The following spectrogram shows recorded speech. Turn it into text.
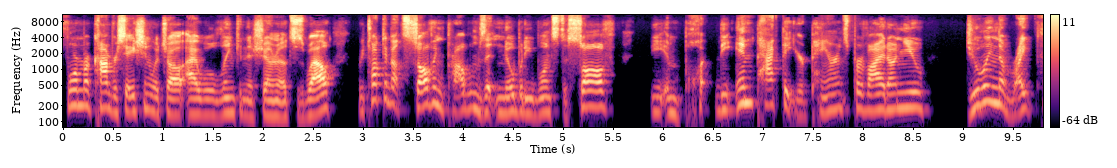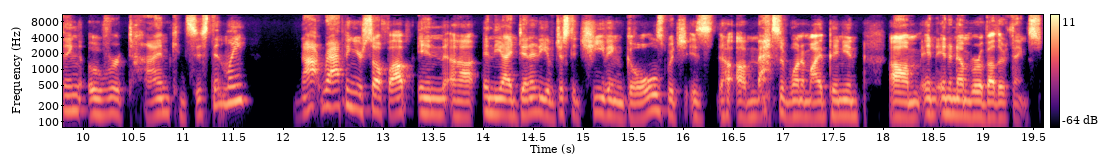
former conversation, which I'll, I will link in the show notes as well, we talked about solving problems that nobody wants to solve, the imp- the impact that your parents provide on you, doing the right thing over time consistently not wrapping yourself up in uh, in the identity of just achieving goals, which is a massive one in my opinion, um, in, in a number of other things.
